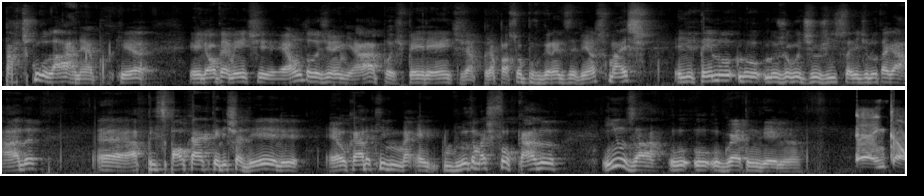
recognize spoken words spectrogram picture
particular, né? Porque ele, obviamente, é um lutador de MMA, pô, experiente, já, já passou por grandes eventos, mas ele tem no, no, no jogo de jiu-jitsu de luta agarrada, é, a principal característica dele é o cara que é, luta mais focado em usar o, o, o grappling dele, né? É, então,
